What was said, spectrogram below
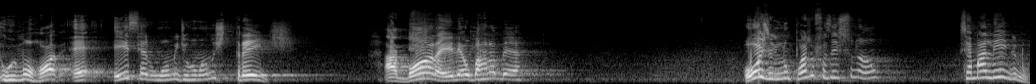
O irmão Rob, é, esse era o homem de Romanos 3. Agora ele é o Barnabé. Hoje ele não pode fazer isso não. Isso é maligno.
